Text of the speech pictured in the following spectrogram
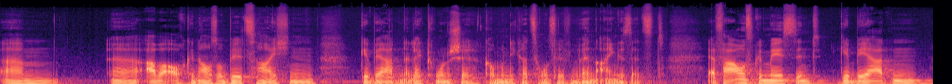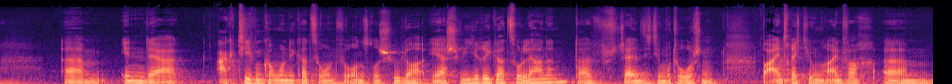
Ähm, äh, aber auch genauso Bildzeichen, Gebärden, elektronische Kommunikationshilfen werden eingesetzt. Erfahrungsgemäß sind Gebärden ähm, in der aktiven Kommunikation für unsere Schüler eher schwieriger zu lernen. Da stellen sich die motorischen Beeinträchtigungen einfach ähm,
